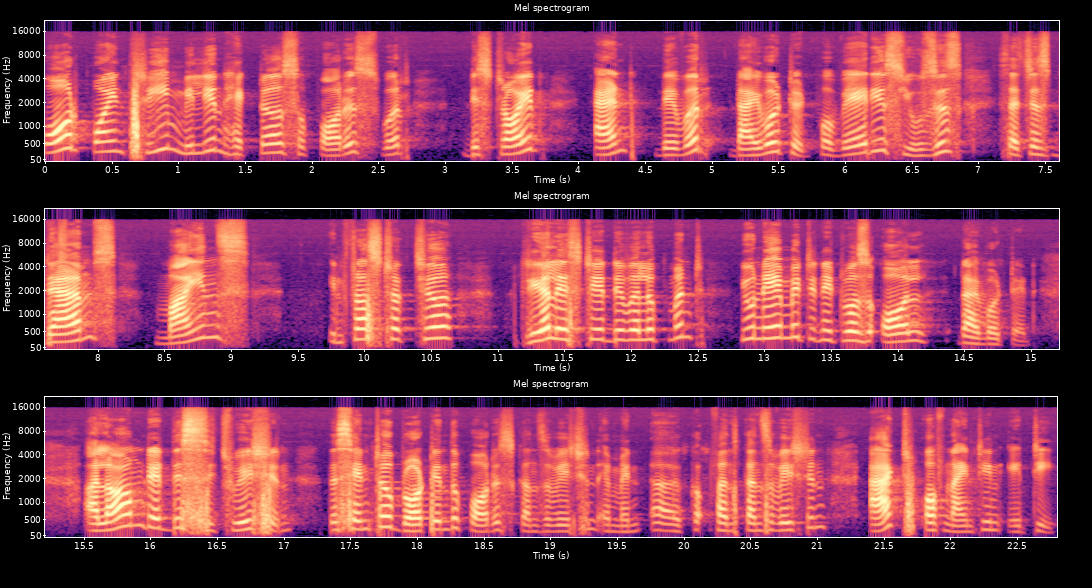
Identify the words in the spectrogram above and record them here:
4.3 million hectares of forests were destroyed and they were diverted for various uses such as dams, mines, infrastructure, real estate development, you name it and it was all diverted. Alarmed at this situation, the center brought in the Forest Conservation, uh, Conservation Act of 1980.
